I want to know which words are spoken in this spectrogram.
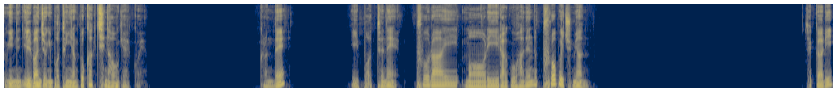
여기 있는 일반적인 버튼이랑 똑같이 나오게 할 거예요 그런데 이 버튼에 프라이머리라고 하는 프롭을 주면 색깔이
